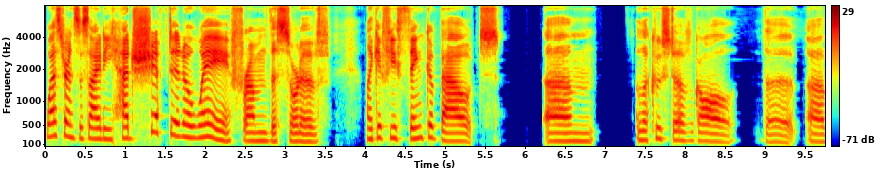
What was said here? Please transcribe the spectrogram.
Western society had shifted away from the sort of like if you think about um Locusta of Gaul, the uh,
